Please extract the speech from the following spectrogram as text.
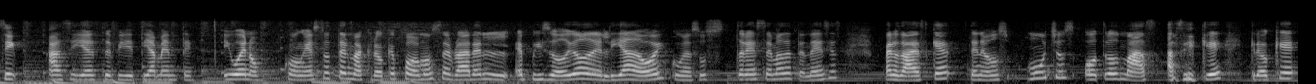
Sí, así es, definitivamente. Y bueno, con esto, Telma, creo que podemos cerrar el episodio del día de hoy con esos tres temas de tendencias. Pero sabes que tenemos muchos otros más, así que creo que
